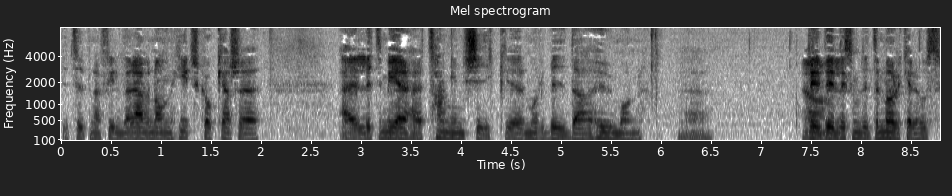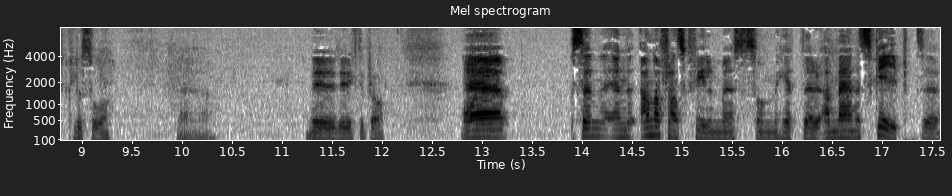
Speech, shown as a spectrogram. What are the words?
i typen av filmer. Även om Hitchcock kanske är lite mer det här tongue-in-cheek, eh, morbida humorn. Eh, det, Ja. det är liksom lite mörkare hos Clouseau. Eh, det, det är riktigt bra. Eh, sen en annan fransk film som heter A Man Escaped eh,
